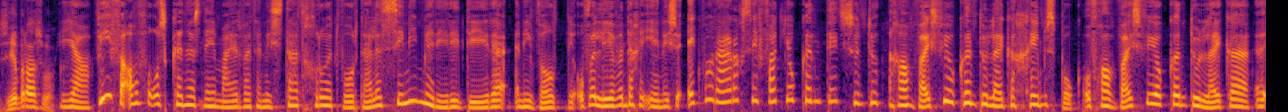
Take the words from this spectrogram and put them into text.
sebras ook. Ja, wie veral vir ons kinders nê, Meyer wat in die stad groot word, hulle sien nie meer hierdie diere in die wild nie of 'n lewendige een nie. So ek wil regtig sê vat jou kind net so toe, gaan wys vir jou kind hoe lyk 'n gemsbok of gaan wys vir jou kind hoe lyk 'n 'n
